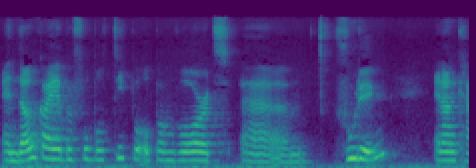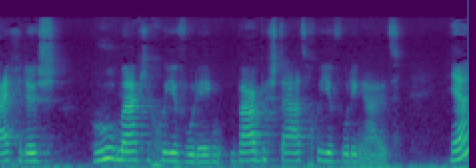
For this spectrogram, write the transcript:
En dan kan je bijvoorbeeld typen op een woord um, voeding. En dan krijg je dus hoe maak je goede voeding? Waar bestaat goede voeding uit? Ja?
